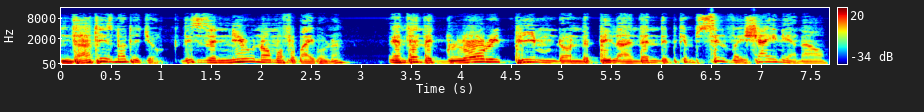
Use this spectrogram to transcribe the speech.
That is not a joke. This is a new norm of a Bible, no? And then the glory beamed on the pillar, and then they became silver, shinier now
